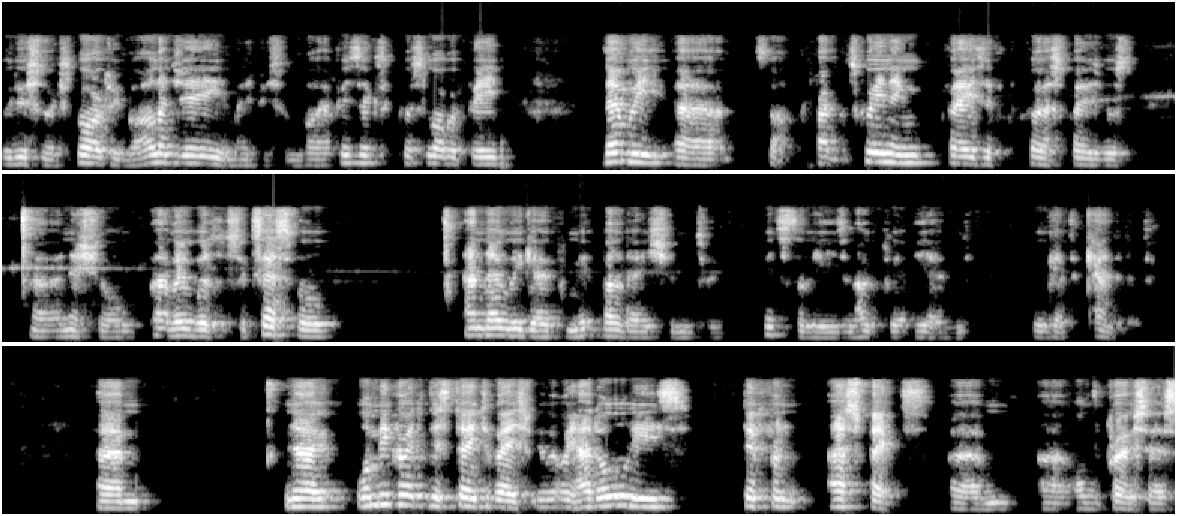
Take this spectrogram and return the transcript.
we do some exploratory biology maybe some biophysics, crystallography. Then we uh, start the fragment screening phase if the first phase was uh, initial, I mean, was successful. And then we go from validation to hits the leads and hopefully at the end we'll get a candidate. Um, now, when we created this database, we had all these different aspects um, uh, of the process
